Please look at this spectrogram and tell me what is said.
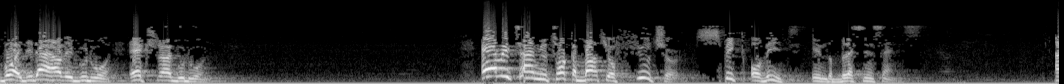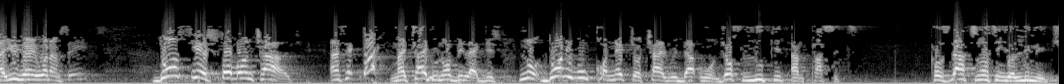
boy, did I have a good one. Extra good one. Every time you talk about your future, speak of it in the blessing sense. Are you hearing what I'm saying? Don't see a stubborn child and say, ah, My child will not be like this. No, don't even connect your child with that one. Just look it and pass it. Because that's not in your lineage.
